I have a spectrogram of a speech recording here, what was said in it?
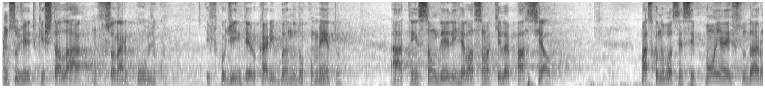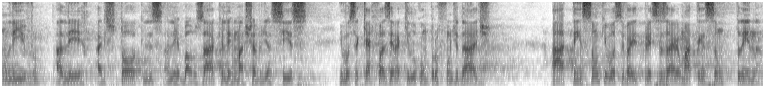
um sujeito que está lá, um funcionário público, e ficou o dia inteiro caribando o documento, a atenção dele em relação àquilo é parcial. Mas quando você se põe a estudar um livro, a ler Aristóteles, a ler Balzac, a ler Machado de Assis, e você quer fazer aquilo com profundidade, a atenção que você vai precisar é uma atenção plena,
